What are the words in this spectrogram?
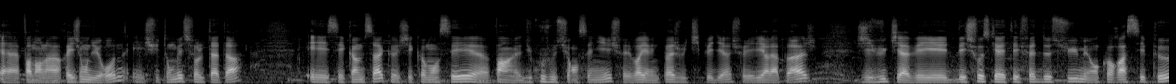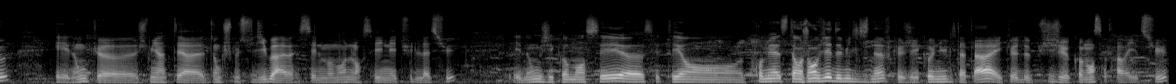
euh, enfin dans la région du Rhône, et je suis tombé sur le Tata. Et c'est comme ça que j'ai commencé, euh, enfin du coup je me suis renseigné, je suis allé voir, il y avait une page Wikipédia, je suis allé lire la page, j'ai vu qu'il y avait des choses qui avaient été faites dessus mais encore assez peu, et donc, euh, je, donc je me suis dit bah, c'est le moment de lancer une étude là-dessus. Et donc j'ai commencé, euh, c'était en, janvier 2019 que j'ai connu le Tata et que depuis je commence à travailler dessus.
